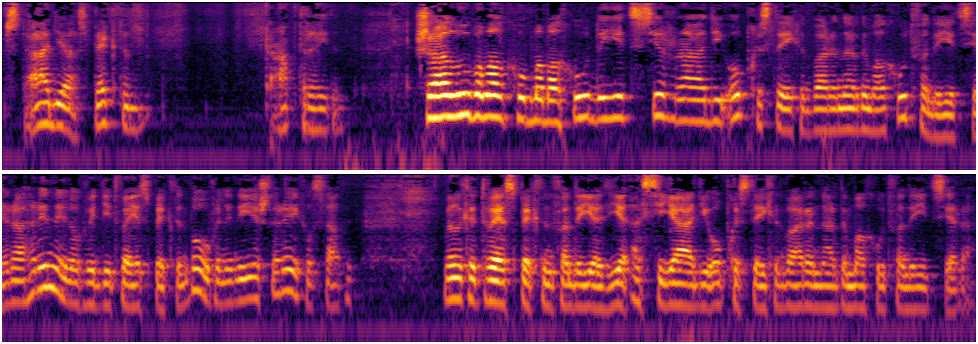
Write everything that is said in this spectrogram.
stadia, aspecten, traptreden, Shaluba malchut, malchut de Yetzira, die opgestegen waren naar de malchut van de Yetzira. Herinner je nog weer die twee aspecten boven in de eerste regel staat. Welke twee aspecten van de Asiya die opgestegen waren naar de malchut van de Yetzira?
